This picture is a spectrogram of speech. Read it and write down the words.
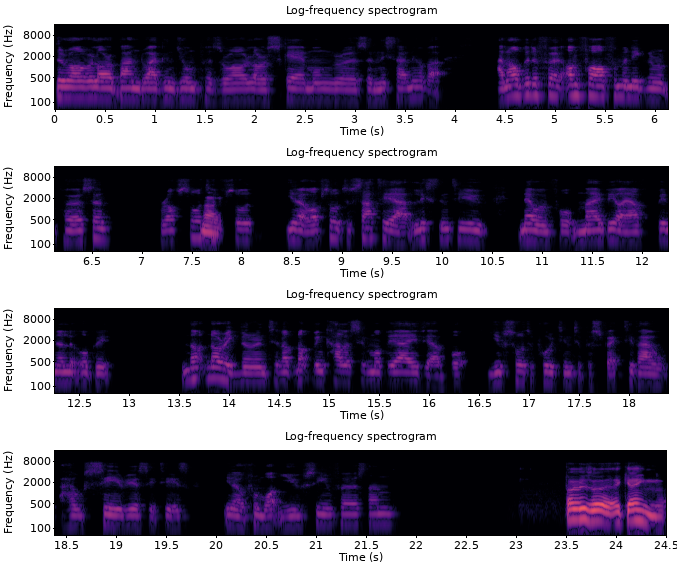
there are a lot of bandwagon jumpers, there are a lot of scaremongers and this and the other. And I'll be the first, I'm far from an ignorant person, but I've sort no. of sort you know, I've sort of sat here listening to you now and thought maybe I have been a little bit not not ignorant and I've not been callous in my behaviour, but you've sort of put into perspective how how serious it is, you know, from what you've seen firsthand. Those are again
